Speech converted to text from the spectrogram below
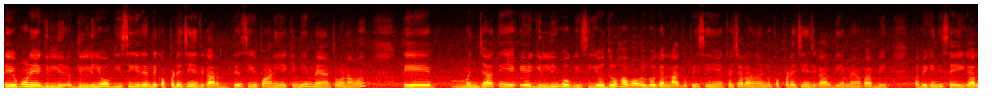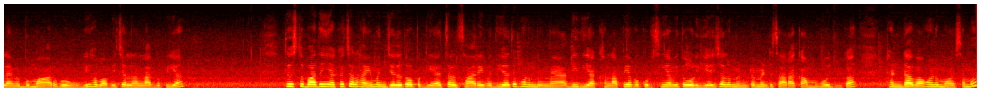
ਤੇ ਹੁਣ ਇਹ ਗਿੱਲੀ ਗਿੱਲੀ ਹੋ ਗਈ ਸੀ ਤੇ ਇਹਦੇ ਕੱਪੜੇ ਚੇਂਜ ਕਰ ਦਿੱਤੇ ਸੀ ਪਾਣੀ ਇਹ ਕਹਿੰਦੀ ਮੈਂ ਧੋਣਾ ਵਾ ਤੇ ਮੰਜਾ ਤੇ ਇਹ ਗਿੱਲੀ ਹੋ ਗਈ ਸੀ, ਉਧਰੋਂ ਹਵਾ ਵੀ ਵਗਣ ਲੱਗ ਪਈ ਸੀ, ਮੈਂ ਕਿਹਾ ਚਲ ਹਨਾ ਇਹਨੂੰ ਕੱਪੜੇ ਚੇਂਜ ਕਰਦੀ ਆ ਮੈਂ ਕਿਹਾ ਭਾਬੀ ਭਾਬੀ ਕਹਿੰਦੀ ਸਹੀ ਗੱਲ ਐ ਮੈਂ ਬਿਮਾਰ ਹੋਊਗੀ, ਹਵਾ ਵੀ ਚੱਲਣ ਲੱਗ ਪਈ ਆ। ਤੇ ਉਸ ਤੋਂ ਬਾਅਦ ਅਸੀਂ ਆਖਿਆ ਚਲ ਹਾਂ ਮੰਜੇ ਤੇ ਧੁੱਪ ਗਿਆ, ਚਲ ਸਾਰੇ ਵਧੀਆ ਤੇ ਹੁਣ ਮੈਂ ਦੀਦੀ ਆਖਣ ਲੱਗ ਪਈ, ਆਪਾਂ ਕੁਰਸੀਆਂ ਵੀ ਧੋ ਲਈਏ, ਚਲੋ ਮਿੰਟੋ ਮਿੰਟ ਸਾਰਾ ਕੰਮ ਹੋ ਜਾਊਗਾ, ਠੰਡਾ ਵਾ ਹੁਣ ਮੌਸਮ।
